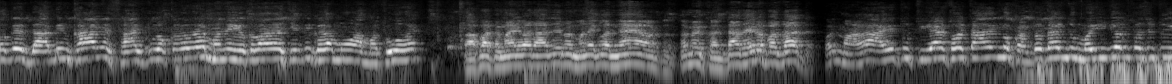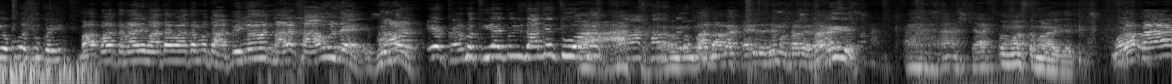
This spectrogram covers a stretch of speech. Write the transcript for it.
વગેરે દાબીને ખા ને સાજ પૂરો કરો ને મને એકલા ચીતી ઘરે મો આ મથું હવે. બાપા તમારી વાત આજે પણ મને એકલા નહીં આવડતો. તમે કંટા થઈ રહ્યો બધા પણ મારા આજે તું તૈયાર થયો તારે નો કંટો થાય તું મરી ગયો પછી તું એકલો શું કરી? બાપા તમારી વાતા વાતામાં તો તાપી લો મારે ખાવું છે. એ ઘરમાં તૈયાર કરી દાદે તું હવે ખાવા ખાવા કરી લેજે મને છે. હા, શાક તો મસ્ત મળાવી દે બાપા!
